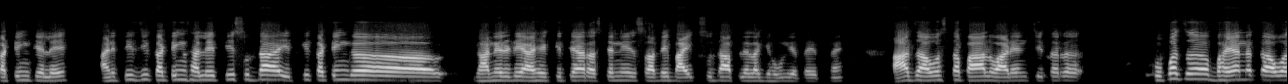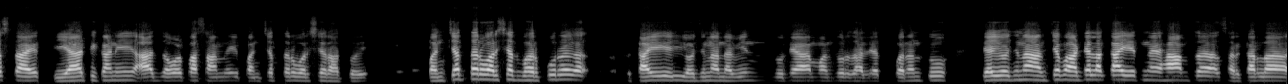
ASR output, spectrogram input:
कटिंग केले. आणि ती जी कटिंग झाली ती सुद्धा इतकी कटिंग घाणेरडी आहे की त्या रस्त्याने साधे बाईक सुद्धा आपल्याला घेऊन येता येत नाही. आज अवस्था पाहाल वाड्यांची तर खूपच भयानक अवस्था आहे. या ठिकाणी आज जवळपास आम्ही पंच्याहत्तर वर्ष राहतोय. पंच्याहत्तर वर्षात भरपूर काही योजना नवीन जुन्या मंजूर झाल्यात. परंतु त्या योजना आमच्या वाट्याला काय येत नाही हा आमचा सरकारला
